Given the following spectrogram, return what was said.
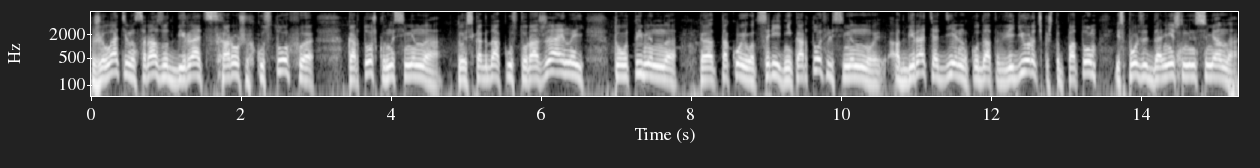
желательно сразу отбирать с хороших кустов э, картошку на семена. То есть, когда куст урожайный, то вот именно э, такой вот средний картофель семенной отбирать отдельно куда-то в ведерочко, чтобы потом использовать дальнейшие семена.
